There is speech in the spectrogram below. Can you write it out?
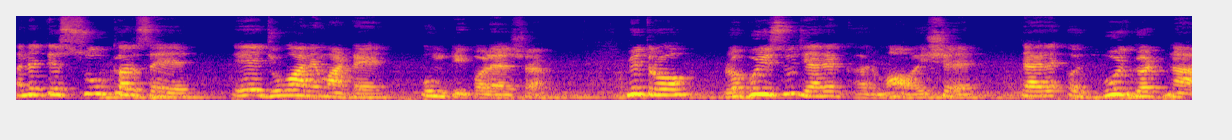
અને તે શું કરશે એ જોવાને માટે ઉમટી પડે છે. મિત્રો, પ્રભુ ઈસુ જ્યારે ઘરમાં હોય છે, ત્યારે અદ્ભુત ઘટના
